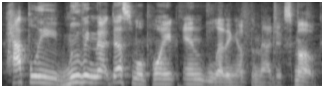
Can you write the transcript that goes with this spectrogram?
happily moving that decimal point and letting out the magic smoke.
